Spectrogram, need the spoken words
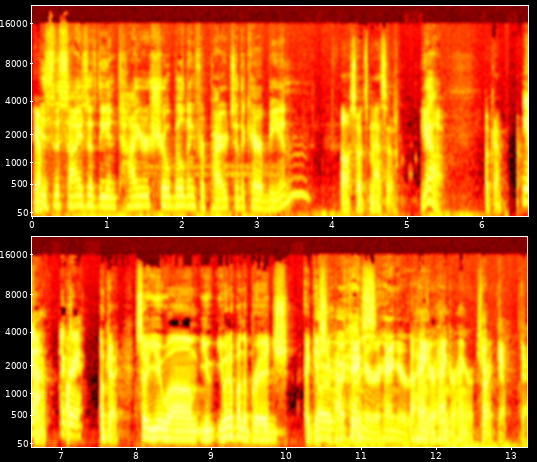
Yep. is the size of the entire show building for Pirates of the Caribbean. Oh, so it's massive. Yeah. Okay. Yeah, enough. Uh, agree. Okay. So you um you you end up on the bridge. I guess Or you have a to hangar, hangar, a hangar, like- hangar, hangar. Sorry. Yeah, yeah.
